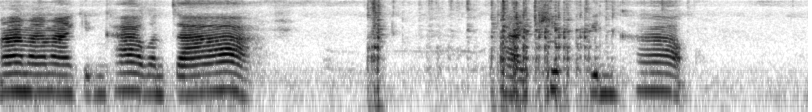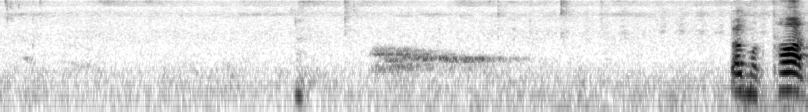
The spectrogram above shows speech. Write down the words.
มามามากินข้าวกันจ้า ถ่ายคลิปกินข้าวปลาหมึกทอด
